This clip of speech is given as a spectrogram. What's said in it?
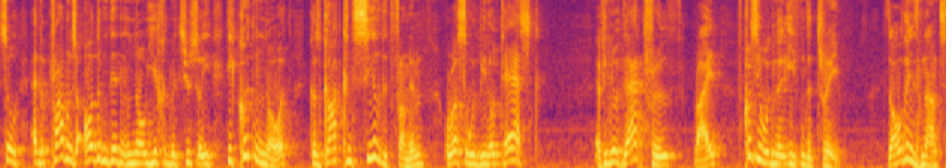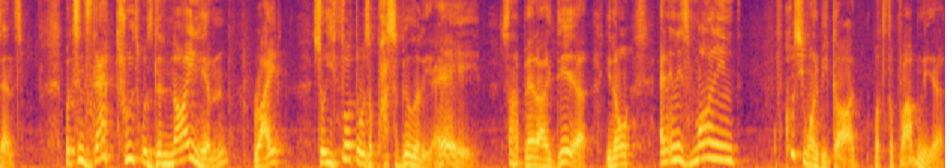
so, and the problem is Adam didn't know Yichud Mitzvah, so he, he couldn't know it because God concealed it from him, or else there would be no task. If he knew that truth, right, of course he wouldn't have eaten the tree. The whole thing is nonsense. But since that truth was denied him, right, so he thought there was a possibility. Hey, it's not a bad idea, you know? And in his mind, of course you want to be God. What's the problem here?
